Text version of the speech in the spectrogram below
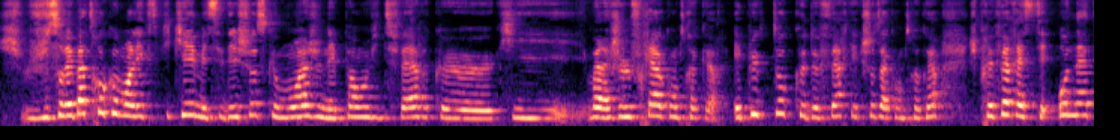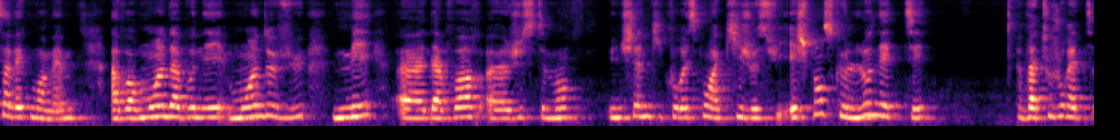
je ne saurais pas trop comment l'expliquer, mais c'est des choses que moi je n'ai pas envie de faire, que qui voilà, je le ferai à contre-cœur. Et plutôt que de faire quelque chose à contre-cœur, je préfère rester honnête avec moi-même, avoir moins d'abonnés, moins de vues, mais d'avoir justement une chaîne qui correspond à qui je suis. Et je pense que l'honnêteté va toujours être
